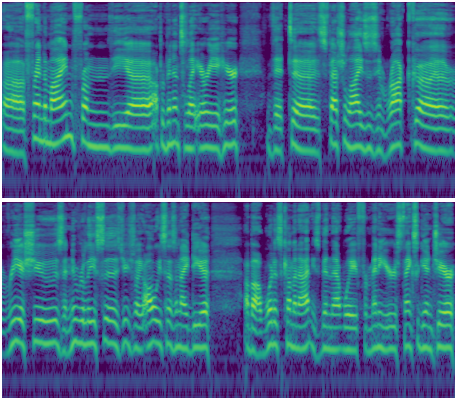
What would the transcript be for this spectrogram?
uh, friend of mine from the uh, Upper Peninsula area here that uh, specializes in rock uh, reissues and new releases. Usually, always has an idea about what is coming out, and he's been that way for many years. Thanks again, Jer,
